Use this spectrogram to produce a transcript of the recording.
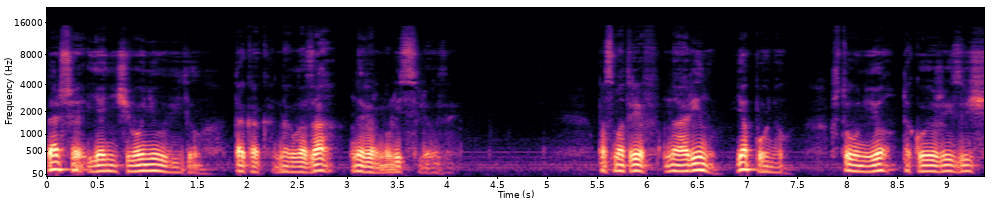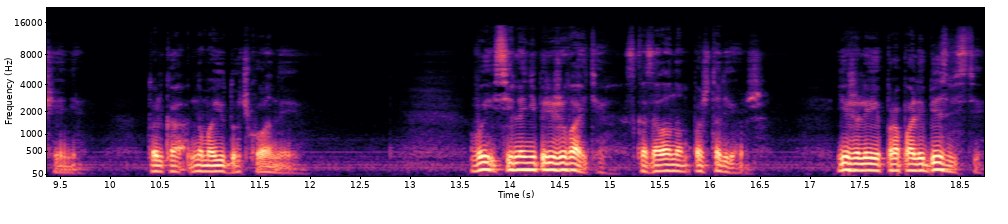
Дальше я ничего не увидел, так как на глаза навернулись слезы. Посмотрев на Арину, я понял, что у нее такое же извещение, только на мою дочку Анею. Вы сильно не переживайте, сказала нам почтальонша. Ежели пропали без вести,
